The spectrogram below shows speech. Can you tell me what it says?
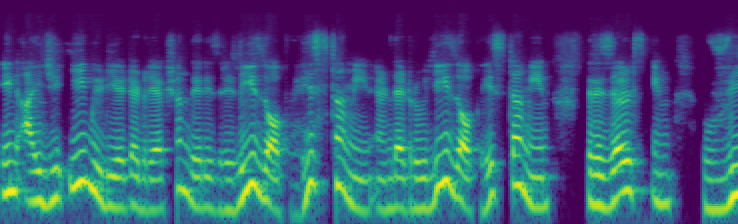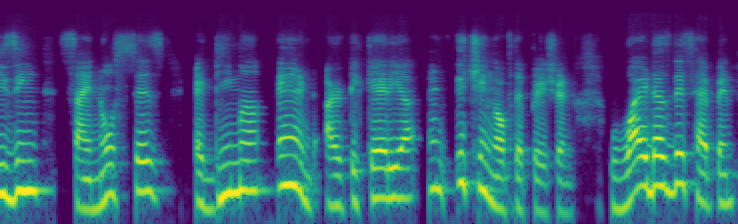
In IgE mediated reaction, there is release of histamine and that release of histamine results in wheezing, cyanosis, edema and urticaria and itching of the patient. Why does this happen?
